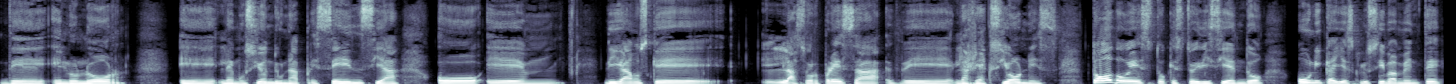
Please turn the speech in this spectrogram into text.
del el olor, eh, la emoción de una presencia o em, digamos que la sorpresa de las reacciones, todo esto que estoy diciendo única y exclusivamente,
